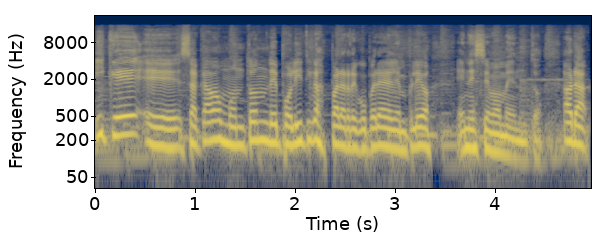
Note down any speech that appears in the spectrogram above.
y que sacaba un montón de políticas para recuperar el empleo en ese momento. Ahora,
